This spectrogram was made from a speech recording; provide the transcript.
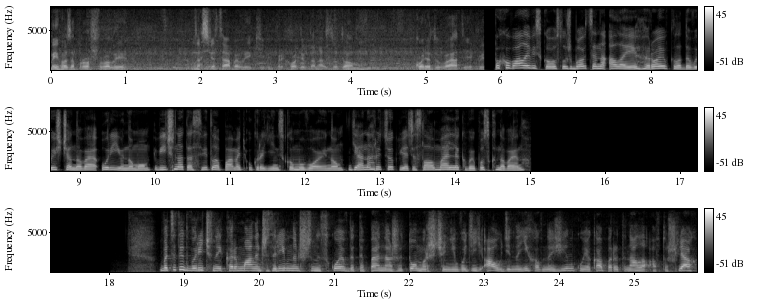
ми його запрошували на свята великі. Він приходив до нас додому. колядувати, як ви Поховали військовослужбовця на алеї героїв кладовища Нове у Рівному. Вічна та світла пам'ять українському воїну. Діана Грицюк, В'ячеслав Мельник. Випуск новин. 22-річний керманич з Рівненщини скоїв ДТП на Житомирщині. Водій Ауді наїхав на жінку, яка перетинала автошлях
